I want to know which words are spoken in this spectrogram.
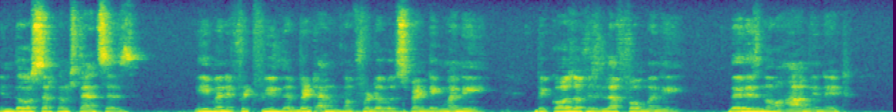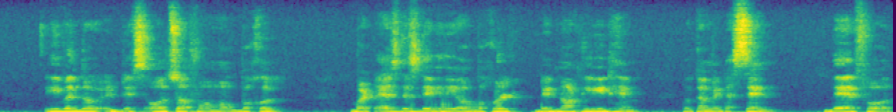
In those circumstances, even if it feels a bit uncomfortable spending money because of his love for money, there is no harm in it. Even though it is also a form of bukhul, but as this degree of bukhul did not lead him to commit a sin, therefore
